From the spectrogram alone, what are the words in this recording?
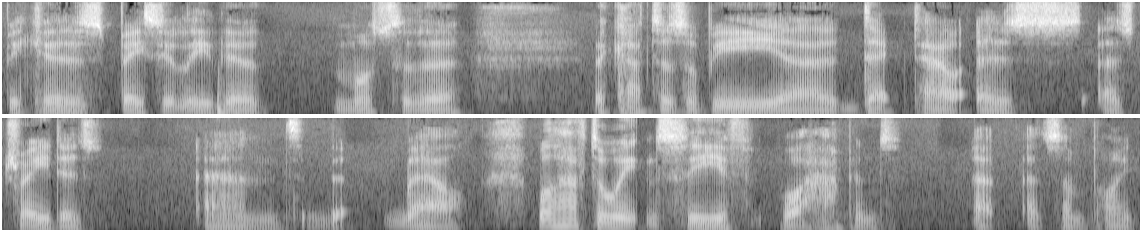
because basically the most of the the cutters will be uh, decked out as as traders, and the, well, we'll have to wait and see if what happens at, at some point.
